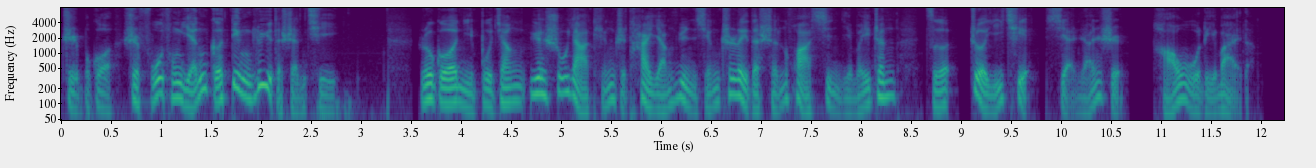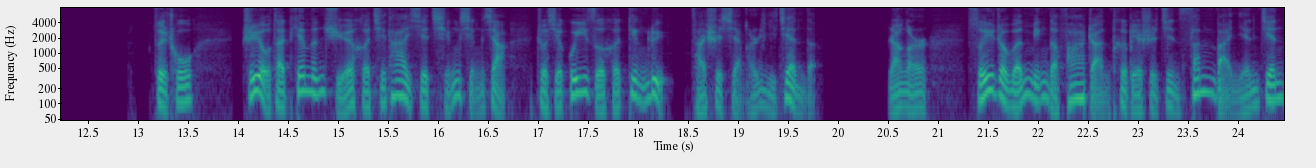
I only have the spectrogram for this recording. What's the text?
只不过是服从严格定律的神奇。如果你不将约书亚停止太阳运行之类的神话信以为真，则这一切显然是毫无例外的。最初。只有在天文学和其他一些情形下，这些规则和定律才是显而易见的。然而，随着文明的发展，特别是近三百年间，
